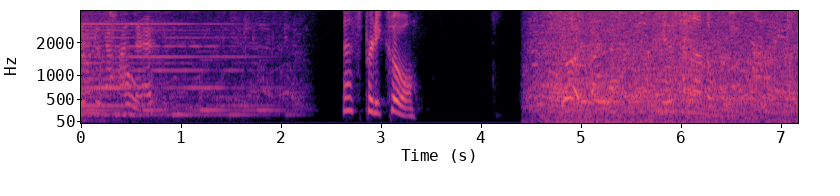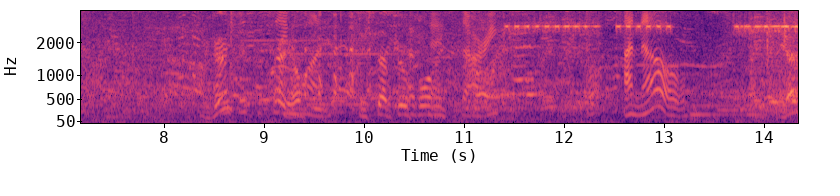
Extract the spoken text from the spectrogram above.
this is hope. That's pretty cool. You good? This is the There you same go. one. You step through for me. Sorry. I know. Yeah.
